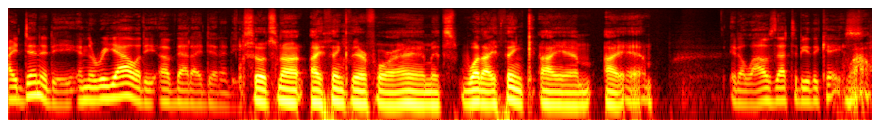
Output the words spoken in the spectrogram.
identity and the reality of that identity. So it's not I think therefore I am, it's what I think I am, I am. It allows that to be the case. Wow.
